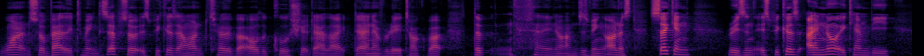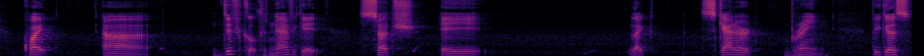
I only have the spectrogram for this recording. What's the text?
wanted so badly to make this episode is because i want to tell you about all the cool shit that i like that i never really talk about the you know i'm just being honest second reason is because i know it can be quite uh, difficult to navigate such a like scattered brain because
